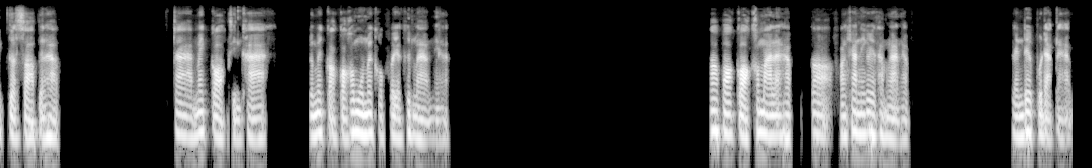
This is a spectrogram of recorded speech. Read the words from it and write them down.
if ตรวจสอบนะครับ ถ้าไม่กรอกสินค้า หรือไม่กรอก กรอกข้อมูลไม่ครบ ก็จะขึ้นมาแบบนี้ครับ ก็พอกรอกเข้ามาแล้วครับ ก็ฟังก์ชันนี้ก็จะทำงานครับ render product นะครับ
